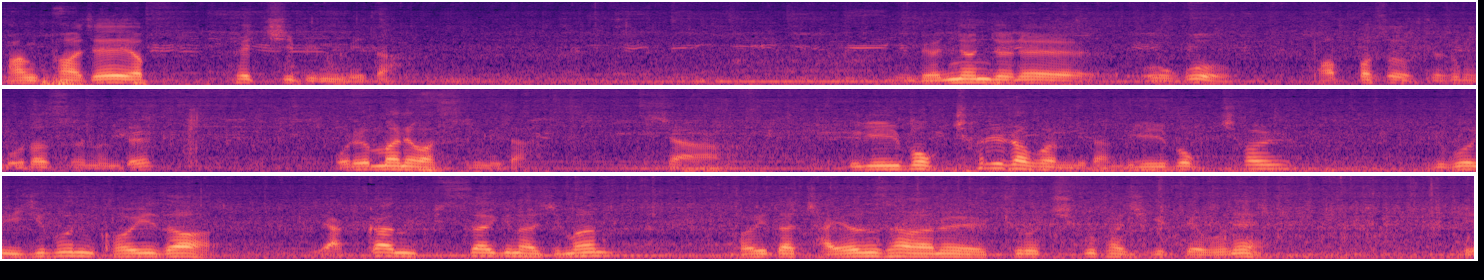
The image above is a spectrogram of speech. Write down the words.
방파제 옆 횟집입니다. 몇 년 전에 오고 바빠서 계속 못 왔었는데 오랜만에 왔습니다. 자, 밀복철이라고 합니다. 밀복철 그리고 이 집은 거의 다 약간 비싸긴 하지만 거의 다 자연산을 주로 취급하시기 때문에 이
